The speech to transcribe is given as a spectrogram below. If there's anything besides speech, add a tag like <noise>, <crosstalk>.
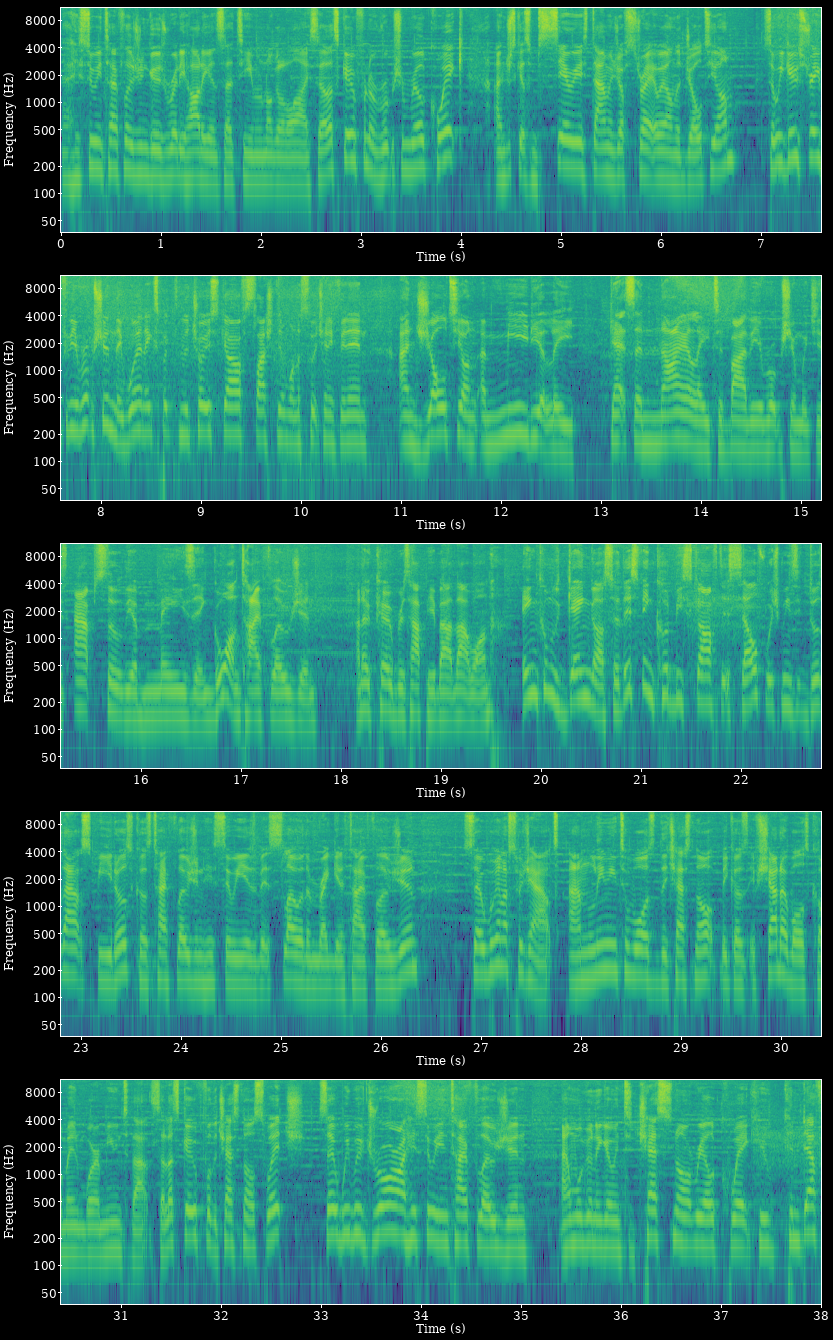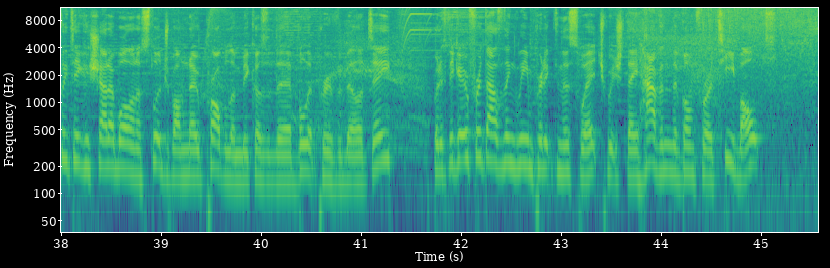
Hisuian Typhlosion goes really hard against their team, I'm not going to lie. So let's go for an eruption real quick and just get some serious damage off straight away on the Jolteon. So we go straight for the eruption. They weren't expecting the choice scarf. Slash didn't want to switch anything in. And Jolteon immediately gets annihilated by the eruption, which is absolutely amazing. Go on, Typhlosion. I know Cobra's happy about that one. <laughs> In comes Gengar. So this thing could be Scarfed itself, which means it does outspeed us because Typhlosion Hisui is a bit slower than regular Typhlosion. So we're going to switch out. I'm leaning towards the Chesnaught because if Shadow Balls come in, we're immune to that. So let's go for the Chesnaught switch. So we withdraw our Hisuian Typhlosion and we're going to go into Chesnaught real quick, who can definitely take a Shadow Ball and a Sludge Bomb, no problem, because of the bulletproof ability. But if they go for a Dazzling Gleam predicting the switch, which they haven't, they've gone for a T-Bolt,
